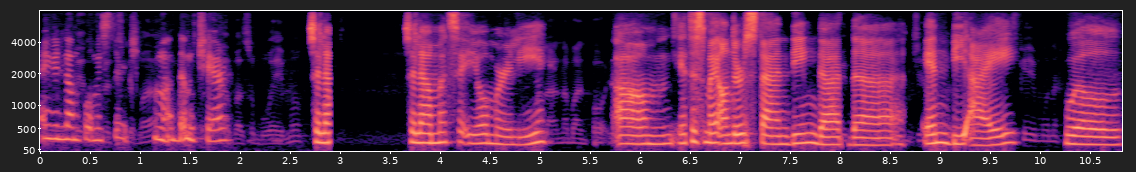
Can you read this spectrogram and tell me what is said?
Ayun lang po, Mr. Ch- Madam Chair. Laban sa buhay mo. Salamat sa iyo, Merly. Wala Um, it is my understanding that the NBI will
